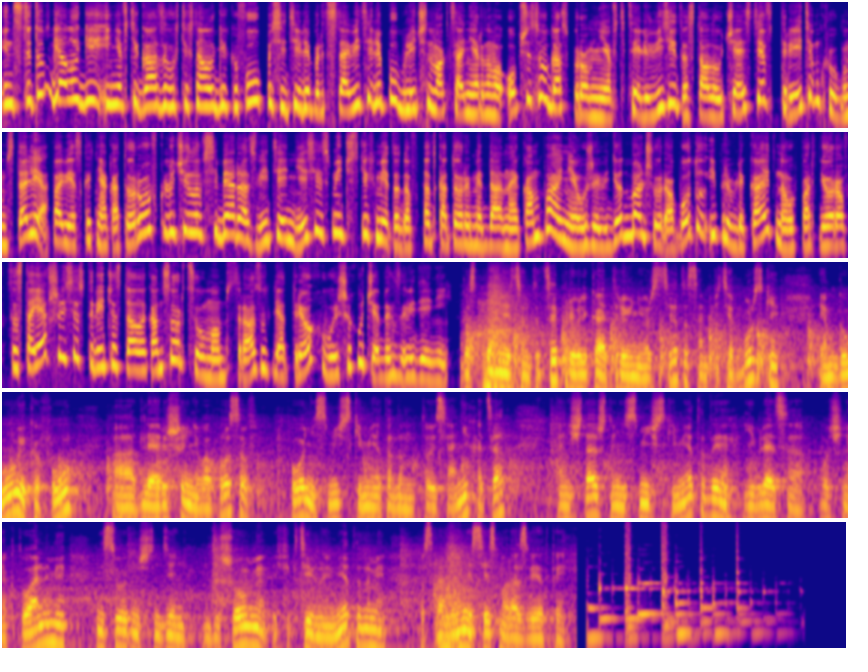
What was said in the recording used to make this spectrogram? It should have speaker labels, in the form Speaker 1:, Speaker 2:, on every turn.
Speaker 1: Институт геологии и нефтегазовых технологий КФУ посетили представители публичного акционерного общества «Газпромнефть». Целью визита стало участие в третьем круглом столе, повестка дня которого включила в себя развитие несейсмических методов, над которыми данная компания уже ведет большую работу и привлекает новых партнеров. Состоявшаяся встреча стала консорциумом сразу для трех высших учебных заведений.
Speaker 2: «Газпромнефть МТЦ» привлекает три университета – Санкт-Петербургский, МГУ и КФУ а, для решения вопросов по несемическим методам. То есть они хотят, они считают, что несемические методы являются очень актуальными на сегодняшний день, дешевыми, эффективными методами по сравнению с сейсморазведкой.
